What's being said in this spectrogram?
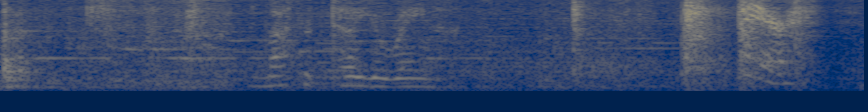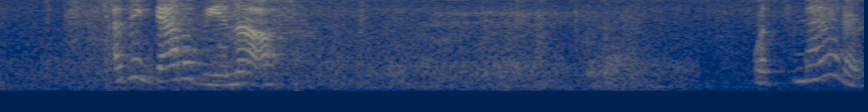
You mustn't tell Urena. There. I think that'll be enough. What's the matter?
